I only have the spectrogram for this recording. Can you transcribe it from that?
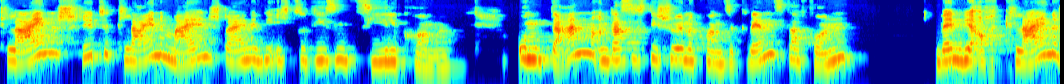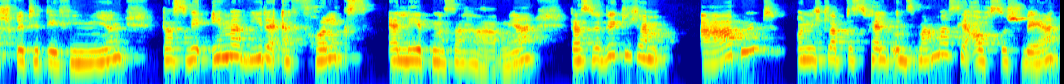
Kleine Schritte, kleine Meilensteine, wie ich zu diesem Ziel komme. Um dann, und das ist die schöne Konsequenz davon, wenn wir auch kleine Schritte definieren, dass wir immer wieder Erfolgserlebnisse haben, ja, dass wir wirklich am Abend, und ich glaube, das fällt uns Mamas ja auch so schwer,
